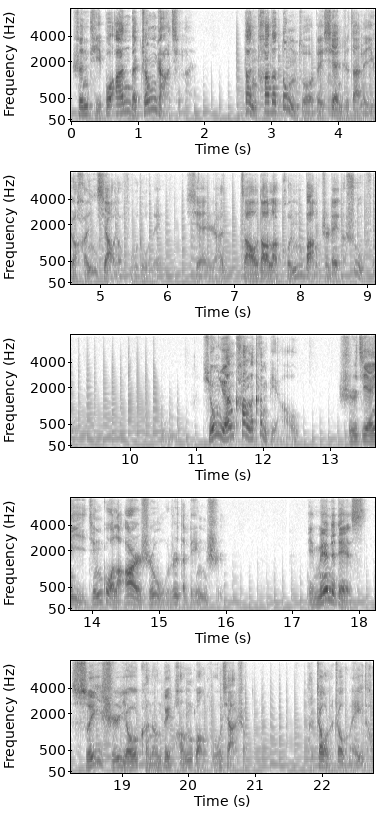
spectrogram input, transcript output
身体不安地挣扎起来，但他的动作被限制在了一个很小的幅度内，显然遭到了捆绑之类的束缚。熊原看了看表，时间已经过了二十五日的零时。Immunities 随时有可能对彭广福下手。他皱了皱眉头，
